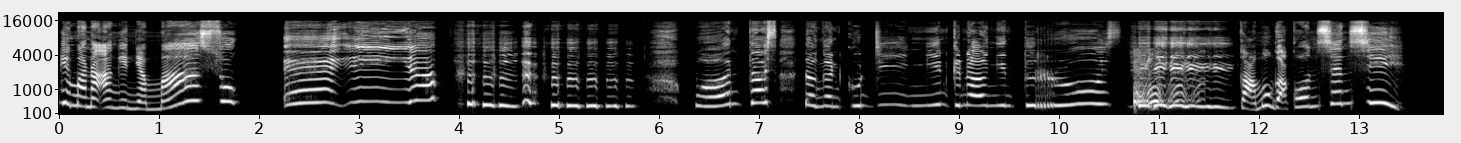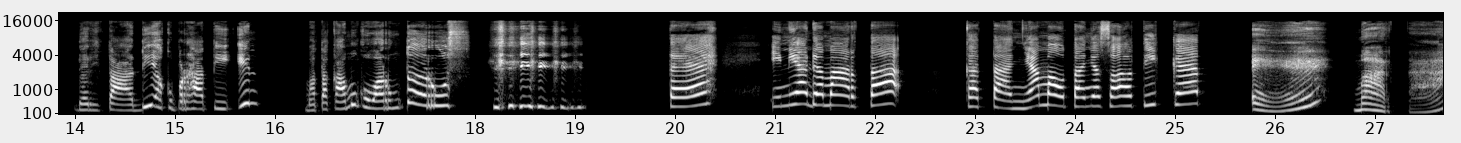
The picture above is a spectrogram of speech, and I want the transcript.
Gimana anginnya masuk? Eh, iya. Pantas tanganku dingin kena angin terus. Kamu gak konsen sih. Dari tadi aku perhatiin, mata kamu ke warung terus. Teh, ini ada Marta. Katanya mau tanya soal tiket. Eh, Marta?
